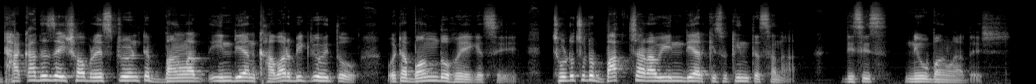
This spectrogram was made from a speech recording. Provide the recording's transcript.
ঢাকাতে যেই সব রেস্টুরেন্টে বাংলা ইন্ডিয়ান খাবার বিক্রি হইতো ওটা বন্ধ হয়ে গেছে। ছোট ছোট বাচ্চারাও ইন্ডিয়ার কিছু কিনতেছে না। দিস ইজ নিউ বাংলাদেশ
